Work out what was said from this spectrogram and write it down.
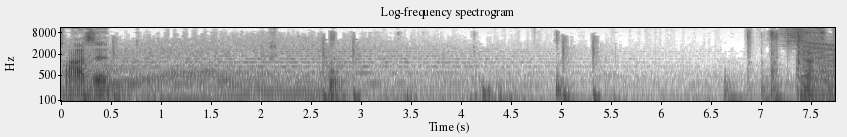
Closet. Nothing.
